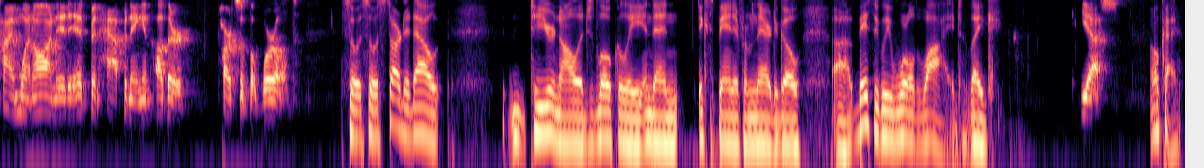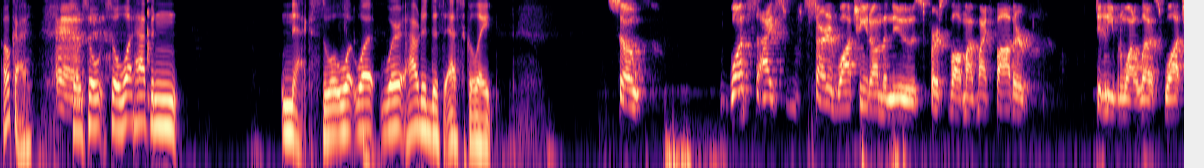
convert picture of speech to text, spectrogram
time went on, it had been happening in other parts of the world. So so it started out to your knowledge locally and then expanded from there to go uh, basically worldwide. Like Yes. Okay, okay. So And- so so what happened next? So what what where how did this escalate? So once I started watching it on the news, first of all, my, my father didn't even want to let us watch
